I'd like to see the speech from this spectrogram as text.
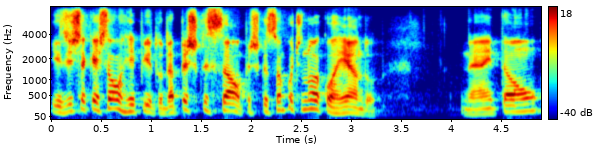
Existe a questão, repito, da prescrição. A prescrição continua correndo. Né? Então,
